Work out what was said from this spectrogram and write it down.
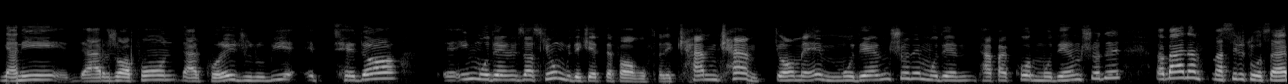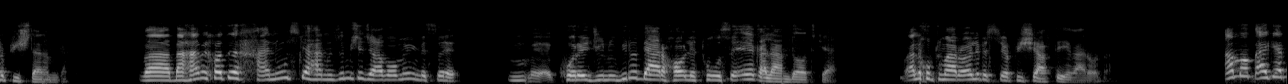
یعنی در ژاپن در کره جنوبی ابتدا این مدرنیزاسیون بوده که اتفاق افتاده. کم کم جامعه مدرن شده مدرن تفکر مدرن شده و بعدم مسیر توسعه رو پیش میرن. و به همین خاطر هنوز که هنوز میشه جوامعی مثل کره جنوبی رو در حال توسعه قلمداد کرد. ولی خب تو مراحل بسیار پیشرفته ای قرار دارن اما اگر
